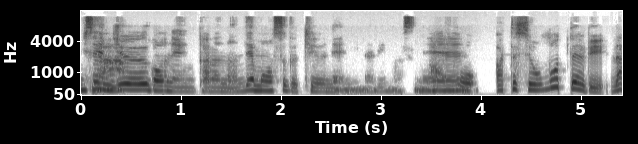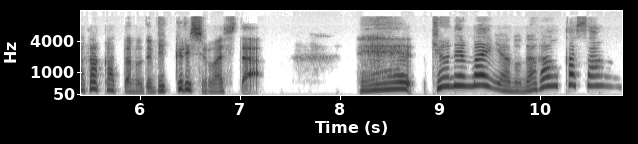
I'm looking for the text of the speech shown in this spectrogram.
2015年からなんで、もうすぐ9年になりますね。私思ったより長かったのでびっくりしました。ええー、9年前にあの、長岡さんが、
